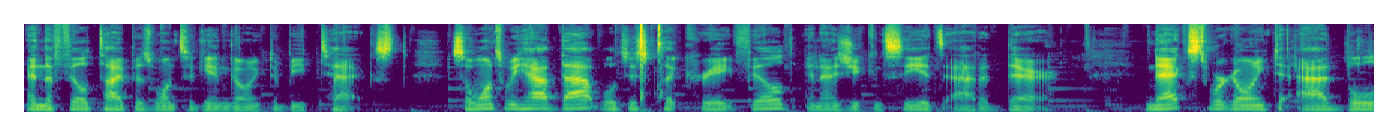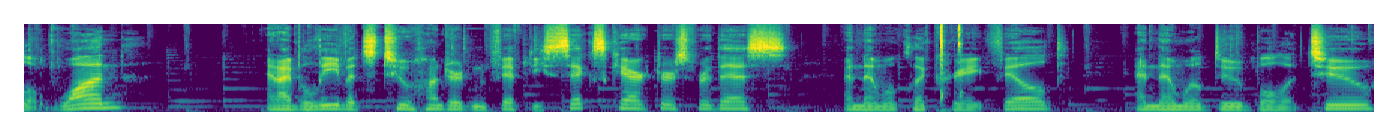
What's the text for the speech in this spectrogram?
and the field type is once again going to be text. So once we have that, we'll just click Create Field, and as you can see, it's added there. Next, we're going to add bullet 1, and I believe it's 256 characters for this. And then we'll click create field and then we'll do bullet two,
